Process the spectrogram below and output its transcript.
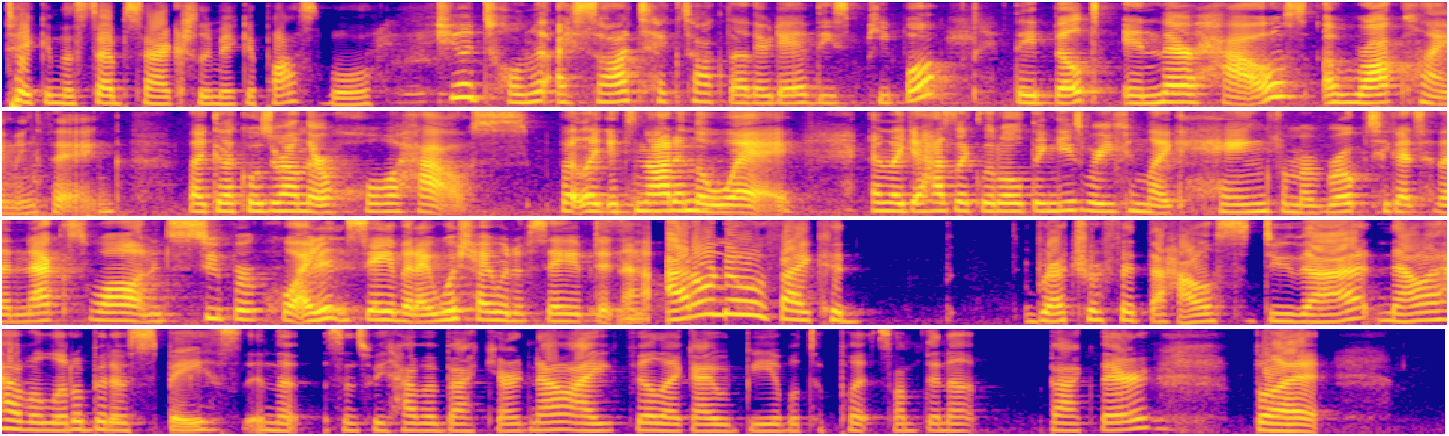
taken the steps to actually make it possible. She had told me, I saw a TikTok the other day of these people. They built in their house a rock climbing thing. Like, that goes around their whole house. But, like, it's not in the way. And, like, it has, like, little thingies where you can, like, hang from a rope to get to the next wall. And it's super cool. I didn't save it. I wish I would have saved it now. I don't know if I could retrofit the house to do that. Now I have a little bit of space in the since we have a backyard now. I feel like I would be able to put something up back there. Mm-hmm. But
